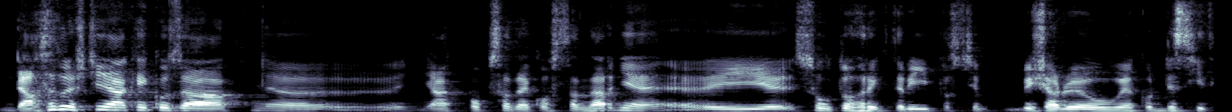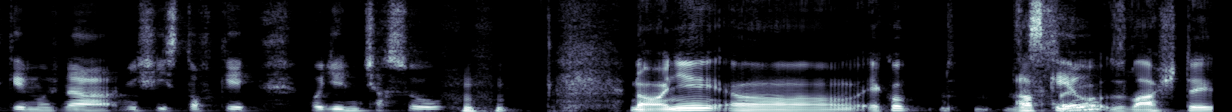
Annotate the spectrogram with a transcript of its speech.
Dá se to ještě nějak jako za, eh, nějak popsat jako standardně? Jsou to hry, které prostě vyžadují jako desítky, možná nižší stovky hodin času? No oni uh, jako zase, jo, zvlášť, ty,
